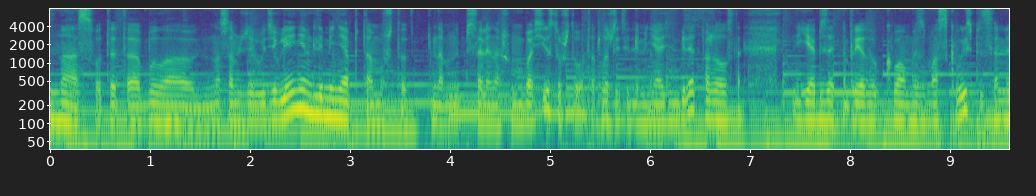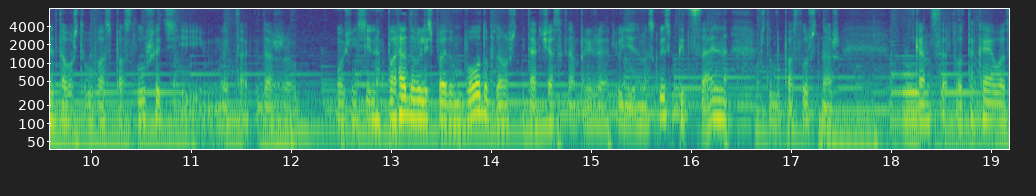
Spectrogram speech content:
нас. Вот это было, на самом деле, удивлением для меня, потому что нам написали нашему басисту, что вот отложите для меня один билет, пожалуйста. Я обязательно приеду к вам из Москвы специально для того, чтобы вас послушать, и мы так даже очень сильно порадовались по этому поводу, потому что не так часто к нам приезжают люди из Москвы специально, чтобы послушать наш концерт. Вот такая вот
